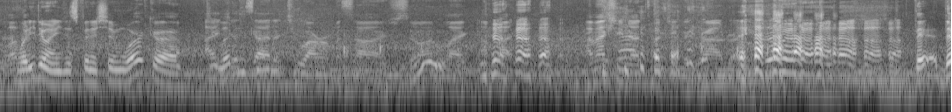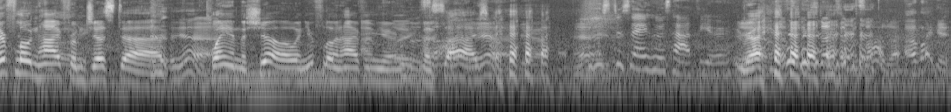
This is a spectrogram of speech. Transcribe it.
I love What are you doing? Are you just finishing work, or do I you live in just got a two-hour massage, so I'm like, I'm not, I'm actually not touching the ground right now. They're, they're floating high from just uh, Yeah. playing the show, and you're floating high from I'm your floating. massage. Yeah. Who's to say who's happier? right? That's a massage. I I like it.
